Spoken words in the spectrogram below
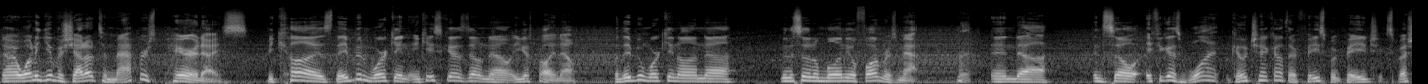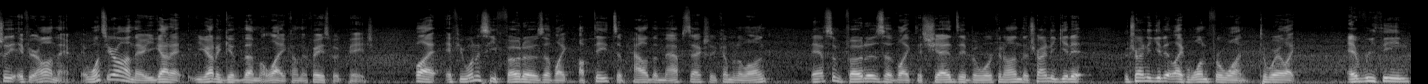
Now I want to give a shout out to Mappers Paradise because they've been working, in case you guys don't know, you guys probably know, but they've been working on uh, Minnesota Millennial Farmers map. and uh, and so if you guys want, go check out their Facebook page, especially if you're on there. And once you're on there, you gotta you gotta give them a like on their Facebook page. But if you want to see photos of like updates of how the map's actually coming along, they have some photos of like the sheds they've been working on. They're trying to get it they're trying to get it like one for one to where like everything,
